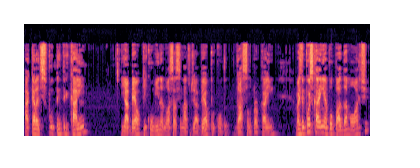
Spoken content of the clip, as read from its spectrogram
aquela disputa entre Caim e Abel, que culmina no assassinato de Abel por conta da ação do próprio Caim. Mas depois Caim é poupado da morte,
